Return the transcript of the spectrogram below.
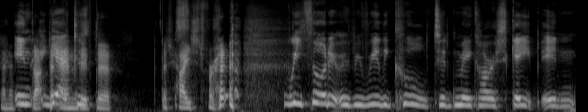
and In- that yeah, 'cause- ended the the heist for it. we thought it would be really cool to make our escape in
